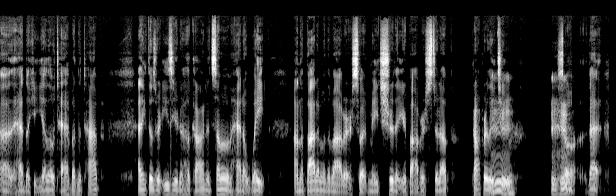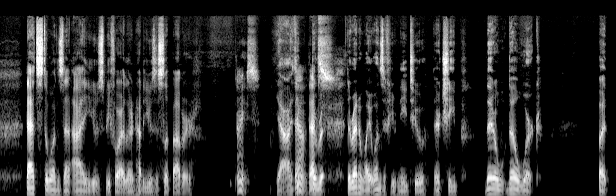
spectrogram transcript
Uh, it had like a yellow tab on the top. I think those were easier to hook on, and some of them had a weight on the bottom of the bobber, so it made sure that your bobber stood up properly too. Mhm. So that that's the ones that I used before I learned how to use a slip bobber. Nice. Yeah, I think the, re- the red and white ones, if you need to, they're cheap. They'll they'll work, but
